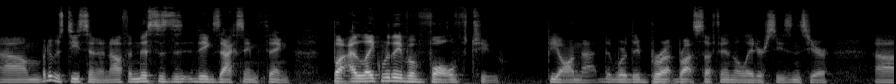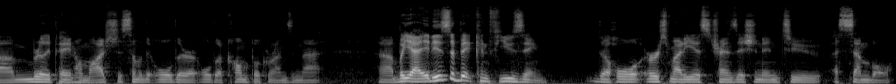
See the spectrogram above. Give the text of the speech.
Um, but it was decent enough, and this is the, the exact same thing. But I like where they've evolved to beyond that, that where they brought, brought stuff in the later seasons here. Um, really paying homage to some of the older older comic book runs in that. Uh, but yeah, it is a bit confusing the whole Earth's Mightiest transition into Assemble.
